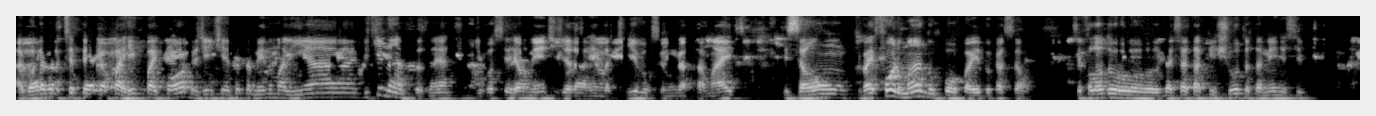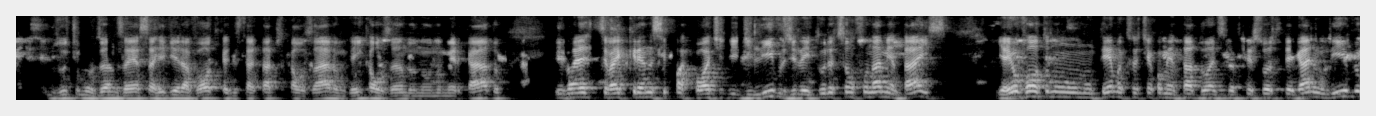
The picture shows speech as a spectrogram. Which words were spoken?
Agora, agora você pega pai rico, pai pobre, a gente entra também numa linha de finanças, né? De você realmente gerar renda ativa, você não gastar mais, que são que vai formando um pouco a educação. Você falou do, da startup enxuta também nesse nos últimos anos essa reviravolta que as startups causaram, vem causando no, no mercado, e vai, você vai criando esse pacote de, de, livros de leitura que são fundamentais. E aí eu volto num, num tema que você tinha comentado antes, das pessoas pegarem um livro,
